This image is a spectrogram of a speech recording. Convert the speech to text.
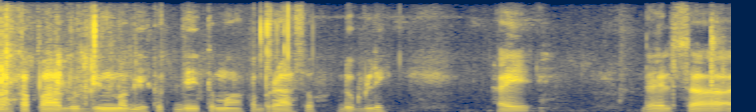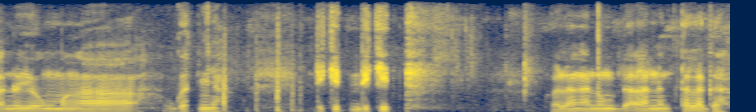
Nakakapagod din mag-ikot dito mga kabraso. Dubli. Ay dahil sa ano yung mga ugat niya dikit-dikit. Walang anong daanan talaga.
